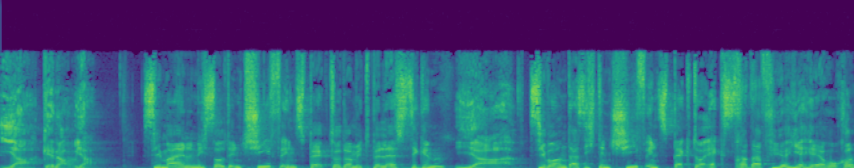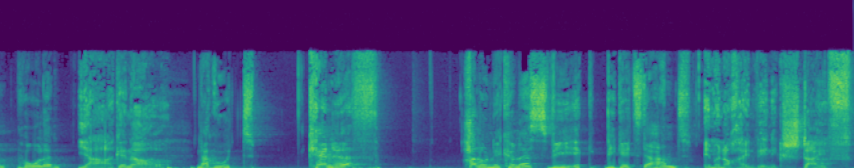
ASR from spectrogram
ja, genau, ja. Sie meinen, ich soll den Chief Inspector damit belästigen? Ja, Sie wollen, dass ich den Chief Inspector extra dafür hierher hole? hole? ja, genau. Na gut. Kenneth? Hallo Nicholas, wie, wie geht's der Hand? Immer noch ein wenig steif.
